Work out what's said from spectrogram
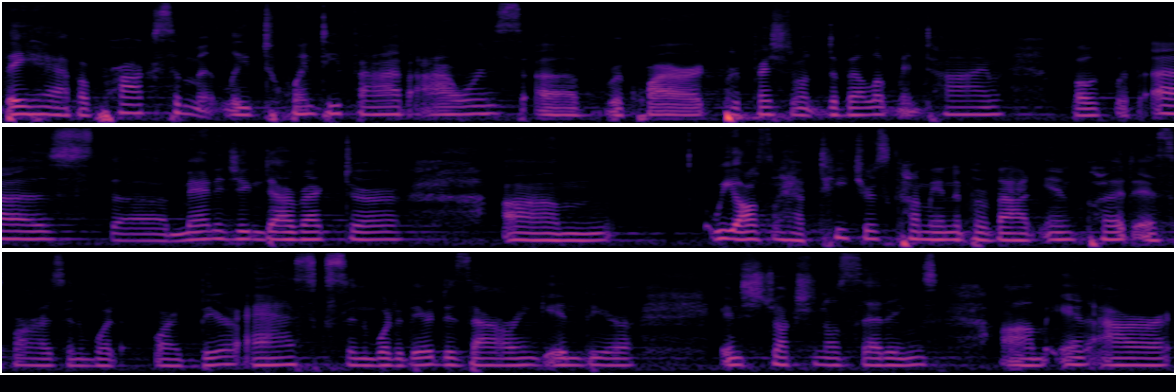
They have approximately 25 hours of required professional development time, both with us, the managing director, um, we also have teachers come in and provide input as far as in what are their asks and what are they desiring in their instructional settings. Um, in our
